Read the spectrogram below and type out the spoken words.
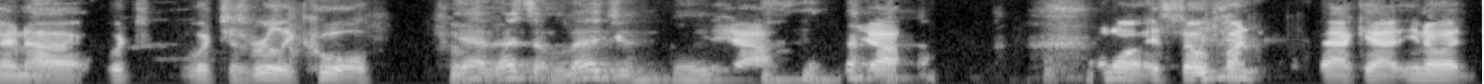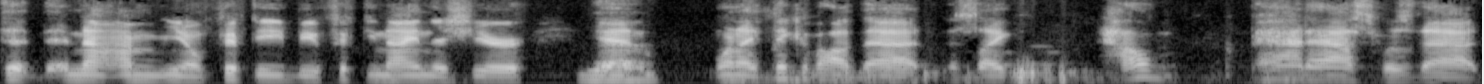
And Yeah. uh which which is really cool. yeah that's a legend babe Yeah. Yeah. I know it's so Were fun you- back at, you know, it, it- now I'm, you know, 50 be 59 this year yeah and when I think about that, it's like how badass was that?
